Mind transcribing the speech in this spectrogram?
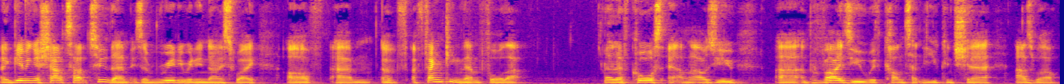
And giving a shout out to them is a really, really nice way of, um, of, of thanking them for that. And of course, it allows you uh, and provides you with content that you can share as well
